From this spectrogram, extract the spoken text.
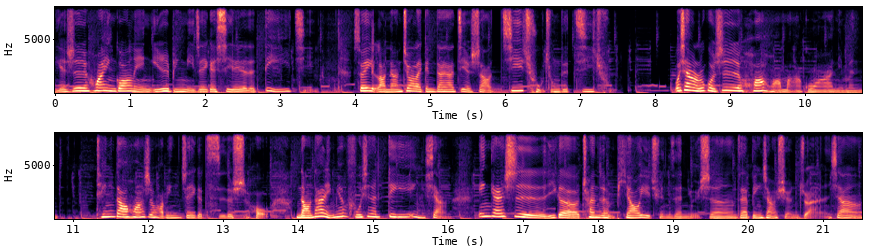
也是欢迎光临一日兵迷这个系列的第一集，所以老娘就要来跟大家介绍基础中的基础。我想，如果是花滑麻瓜，你们。听到花式滑冰这个词的时候，脑袋里面浮现的第一印象，应该是一个穿着很飘逸裙子的女生在冰上旋转，像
